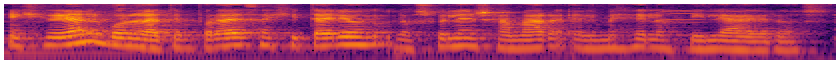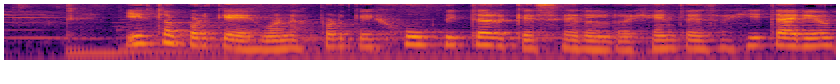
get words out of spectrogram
En general, bueno, la temporada de Sagitario lo suelen llamar el mes de los milagros. ¿Y esto por qué? Bueno, es porque Júpiter, que es el regente de Sagitario,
